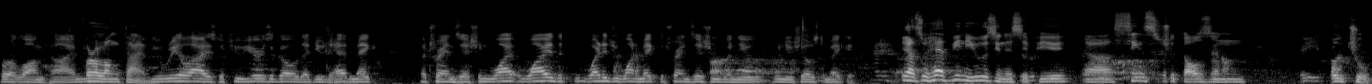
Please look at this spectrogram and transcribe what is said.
for a long time. For a long time. You realized a few years ago that you'd had to make a transition. Why, why, the, why did you want to make the transition when you, when you chose to make it? Yes, we have been using SAP uh, since 2002.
